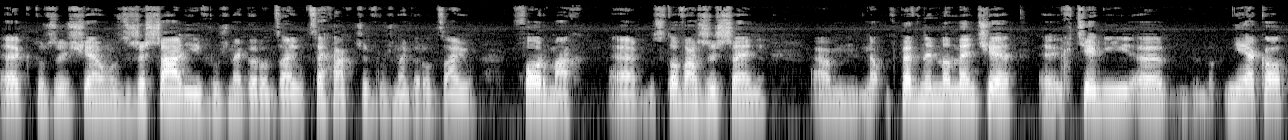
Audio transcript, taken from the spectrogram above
e, którzy się zrzeszali w różnego rodzaju cechach czy w różnego rodzaju formach e, stowarzyszeń, no, w pewnym momencie chcieli niejako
